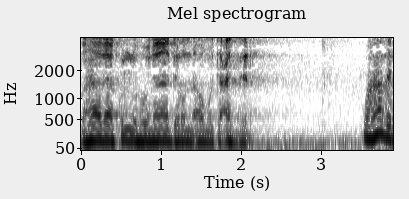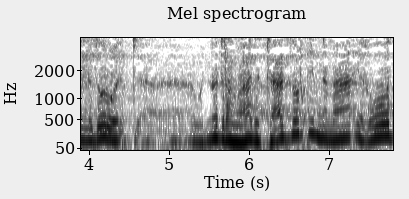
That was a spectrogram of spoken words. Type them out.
وهذا كله نادر أو متعذر. وهذا الندور أو الندرة وهذا التعذر إنما يعود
